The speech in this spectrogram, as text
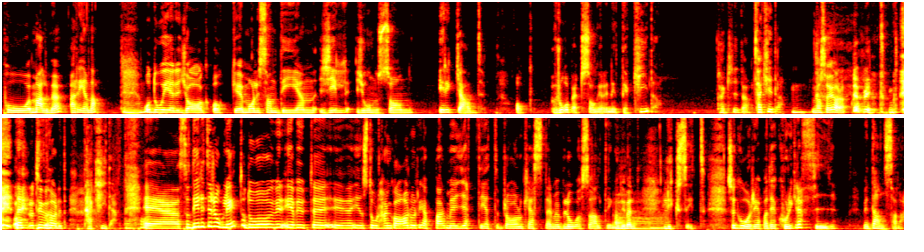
på Malmö Arena. Och då är det jag och eh, Molly Sandén, Jill Johnson, Erik Gadd och Robert, sångaren i Takida. Takida. Takida. Vad sa jag då? Jag vet inte. Nej, du hörde inte. Takida. Eh, så det är lite roligt och då är vi ute eh, i en stor hangar och repar med jätte, jättebra orkester med blås och allting. Och det är väldigt lyxigt. Så igår repade jag koreografi med dansarna.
